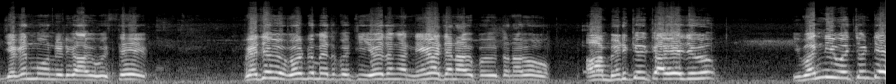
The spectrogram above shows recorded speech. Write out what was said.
జగన్మోహన్ రెడ్డి గారు వస్తే ప్రజలు రోడ్డు మీదకి వచ్చి ఏ విధంగా నిఘా జనాలు పెరుగుతున్నారో ఆ మెడికల్ కాలేజీ ఇవన్నీ వచ్చుంటే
